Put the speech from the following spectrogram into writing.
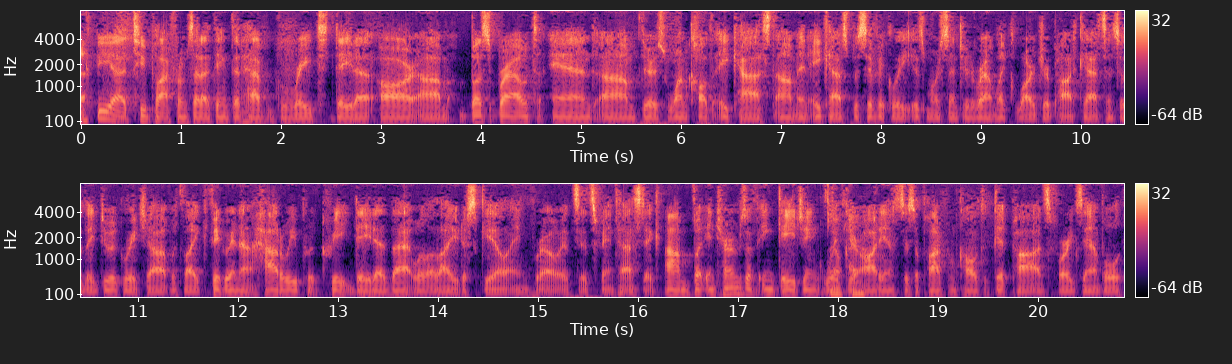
I think the uh, two platforms that I think that have great data are um, Buzzsprout and um, there's one called Acast. Um, and Acast specifically is more centered around like larger podcasts, and so they do a great job with like figuring out how do we pr- create data that will allow you to scale and grow. It's it's fantastic. Um, but in terms of engaging with Okay. your audience, there's a platform called Goodpods, for example,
